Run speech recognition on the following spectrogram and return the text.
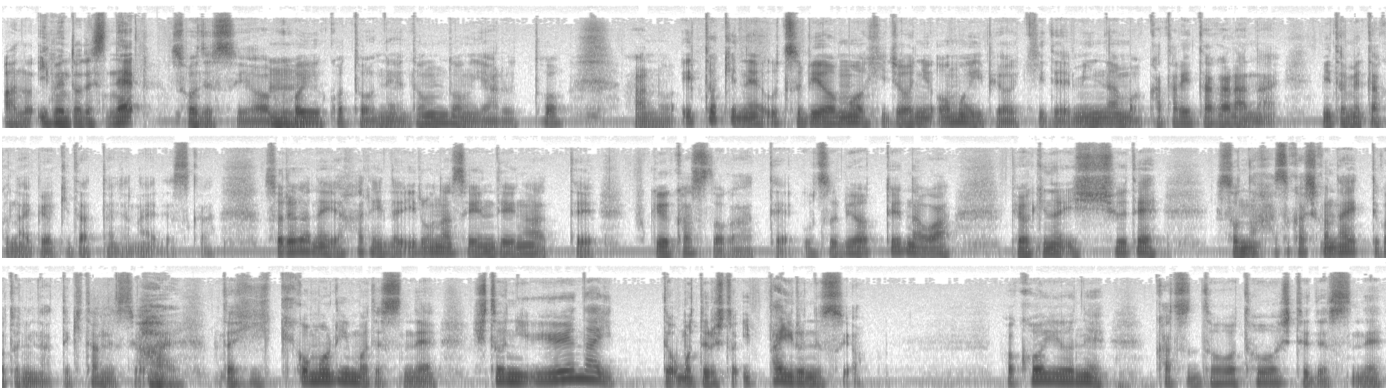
あのイベントですね。そうですよ、うん、こういうことをねどんどんやるとあの一時ねうつ病も非常に重い病気でみんなも語りたがらない認めたくない病気だったんじゃないですかそれがねやはりねいろんな宣伝があって普及活動があってうつ病っていうのは病気の一種でそんな恥ずかしくないってことになってきたんですよね。はい、引きこもりもですね人に言えないって思ってる人いっぱいいるんですよ。こういうね活動を通してですね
